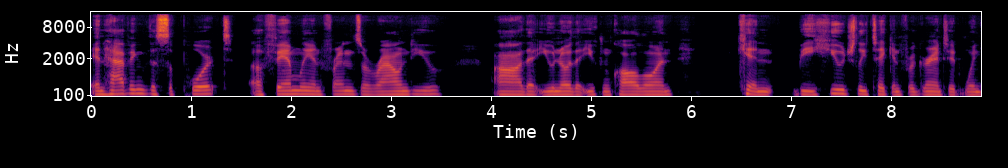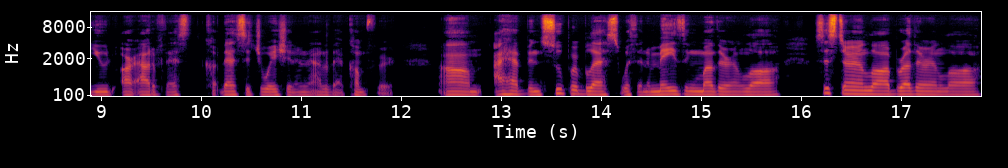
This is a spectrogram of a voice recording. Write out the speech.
And having the support of family and friends around you uh, that you know that you can call on can be hugely taken for granted when you are out of that that situation and out of that comfort. Um, I have been super blessed with an amazing mother-in-law sister in law, brother in law,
